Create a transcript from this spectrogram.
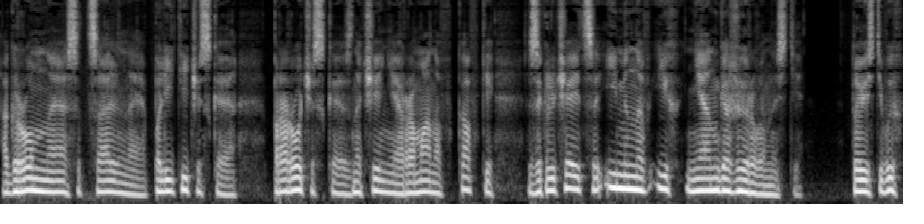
Огромное социальное, политическое, пророческое значение романов Кавки – заключается именно в их неангажированности, то есть в их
